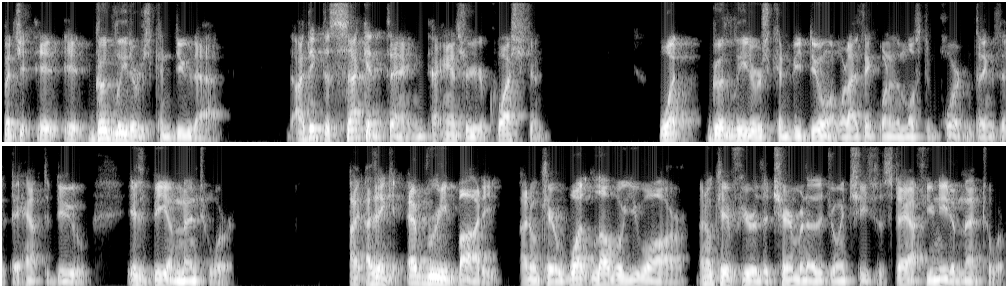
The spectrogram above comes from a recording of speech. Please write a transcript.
but it, it, good leaders can do that. I think the second thing to answer your question what good leaders can be doing. What I think one of the most important things that they have to do is be a mentor. I, I think everybody, I don't care what level you are, I don't care if you're the chairman of the Joint Chiefs of Staff, you need a mentor.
